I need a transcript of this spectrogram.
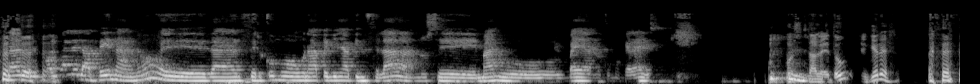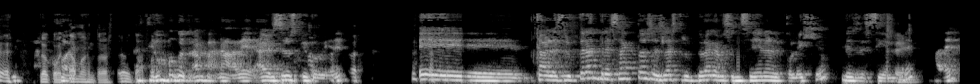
Claro, igual vale la pena, ¿no? Eh, hacer como una pequeña pincelada, no sé, Manu, vaya, como queráis. Pues dale tú, si quieres. lo contamos entre los tres. un poco trampa, no, a ver, a ver si lo explico bien. ¿eh? Eh, claro, la estructura en tres actos es la estructura que nos enseñan en el colegio desde siempre, ¿vale?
